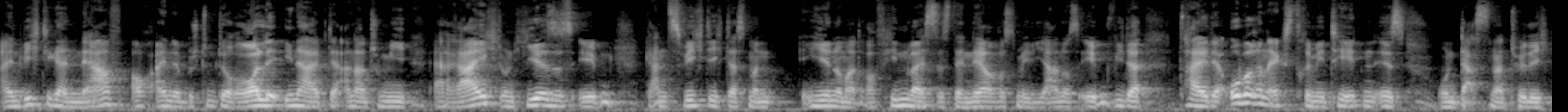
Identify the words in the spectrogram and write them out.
ein wichtiger Nerv auch eine bestimmte Rolle innerhalb der Anatomie erreicht. Und hier ist es eben ganz wichtig, dass man hier nochmal darauf hinweist, dass der Nervus medianus eben wieder Teil der oberen Extremitäten ist und das natürlich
